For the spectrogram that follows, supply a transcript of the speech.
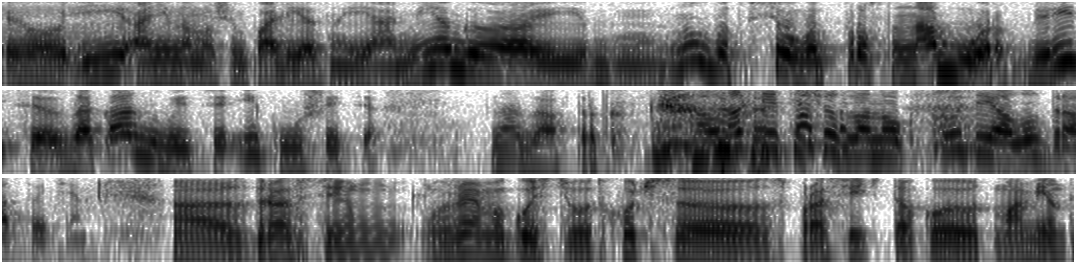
э, и они нам очень полезны, и омега, и, ну, вот все, вот просто набор. Берите, заказывайте и кушайте на завтрак. А у нас есть еще звонок в студии. Алло, здравствуйте. А, Здравствуйте, уважаемые гости. Вот хочется спросить такой вот момент.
